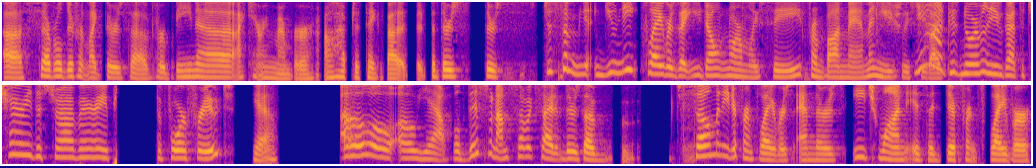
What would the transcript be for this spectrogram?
uh, several different like there's a verbena i can't remember i'll have to think about it but there's there's just some unique flavors that you don't normally see from Bonne Maman you usually see yeah because like, normally you've got the cherry the strawberry the four fruit yeah Oh, oh yeah. Well, this one I'm so excited. There's a so many different flavors and there's each one is a different flavor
